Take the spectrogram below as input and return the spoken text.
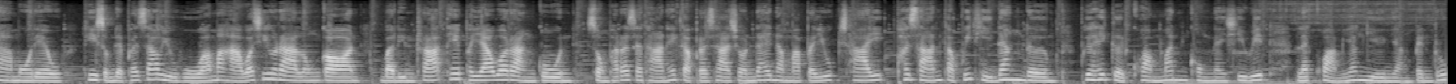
นาโมเดล ที่สมเด็จพระเจ้าอยู่หัว มหาวชิราลงกรณบดินทรเทพยาวรังกูลทรงพระราชทานให้กับประชาชนได้นำมาประยุกต์ใช้ ผสานกับวิถีดั้งเดิม เพื่อให้เกิดความมั่นคงในชีวิต และความยั่งยืนอย่างเป็นรู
